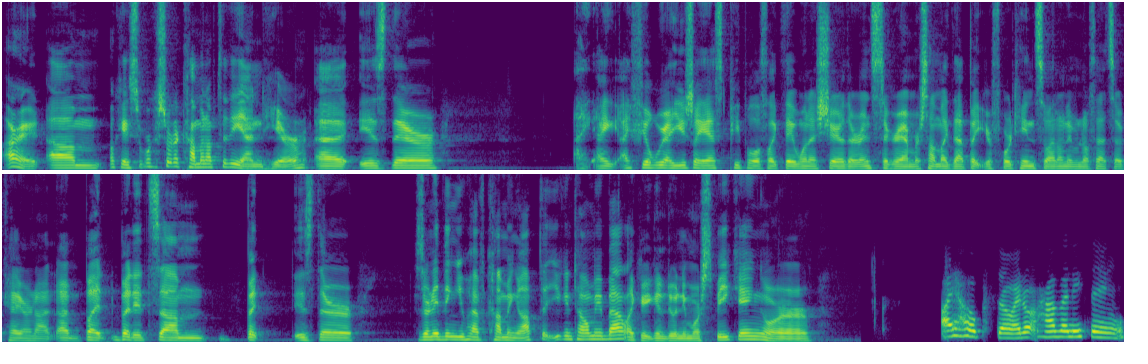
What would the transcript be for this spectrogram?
All right. Um, okay, so we're sort of coming up to the end here. Uh, is there? I, I, I feel weird. I usually ask people if like they want to share their Instagram or something like that, but you're 14, so I don't even know if that's okay or not. Um, but but it's um but is there is there anything you have coming up that you can tell me about? Like, are you going to do any more speaking or? I hope so. I don't have anything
